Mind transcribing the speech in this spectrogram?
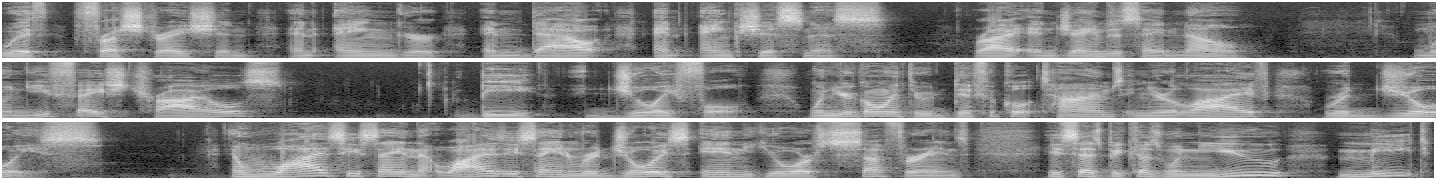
with frustration and anger and doubt and anxiousness, right? And James is saying, no. When you face trials, be joyful. When you're going through difficult times in your life, rejoice. And why is he saying that? Why is he saying rejoice in your sufferings? He says, because when you meet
